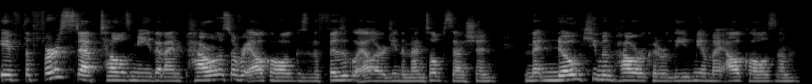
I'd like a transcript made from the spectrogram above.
if the first step tells me that I'm powerless over alcohol because of the physical allergy and the mental obsession, and that no human power could relieve me of my alcoholism,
